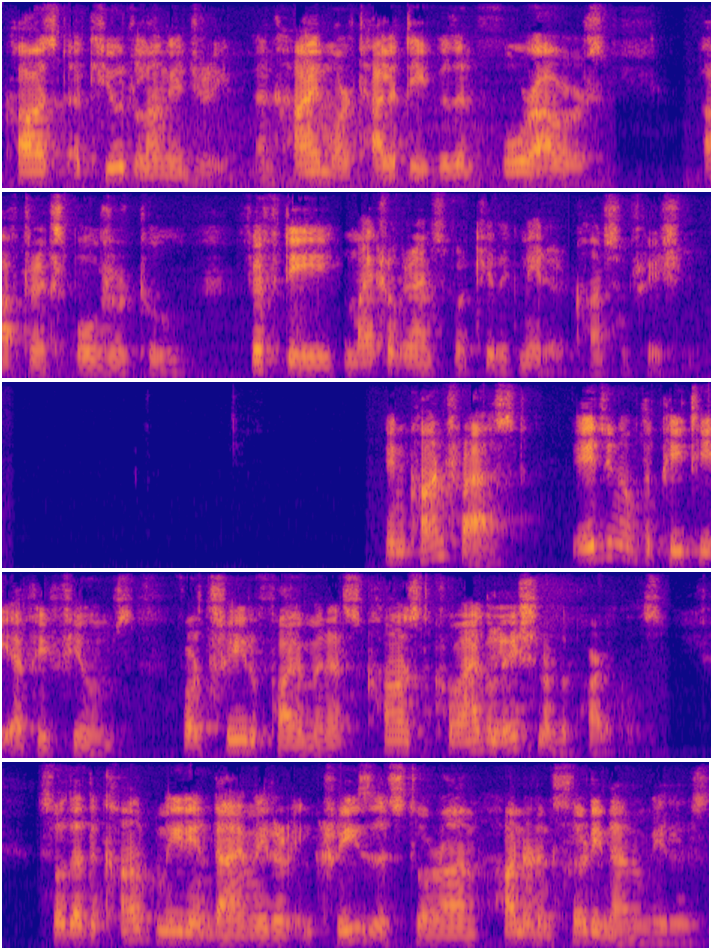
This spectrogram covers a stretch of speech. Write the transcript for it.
caused acute lung injury and high mortality within 4 hours after exposure to 50 micrograms per cubic meter concentration. In contrast, aging of the PTFE fumes for 3 to 5 minutes caused coagulation of the particles, so that the count median diameter increases to around 130 nanometers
